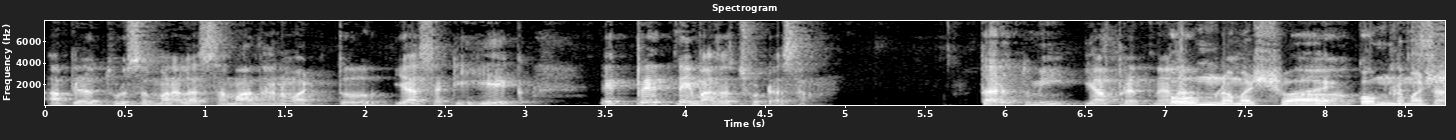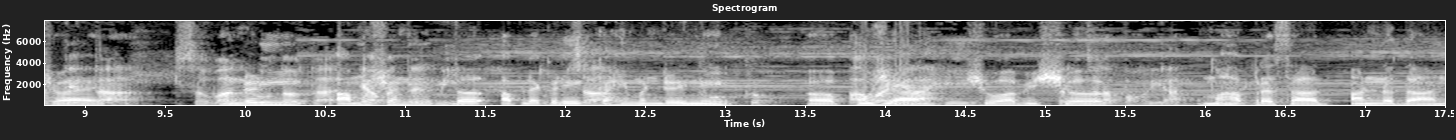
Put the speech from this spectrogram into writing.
आपल्याला थोडंसं मनाला समाधान वाटतं यासाठी हे एक एक प्रयत्न आहे माझा छोटासा. तर तुम्ही या प्रयत्नाला ओम नम शिवाय ओम नम शिवाय. मंडळी आमुषानिमित्त आपल्याकडे काही मंडळींनी पूजा शिवाभिषेक महाप्रसाद अन्नदान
